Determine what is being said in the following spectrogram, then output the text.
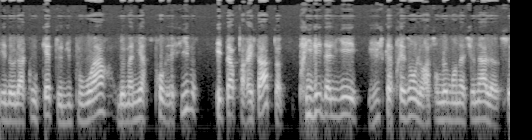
et de la conquête du pouvoir de manière progressive, étape par étape. Privé d'alliés, jusqu'à présent, le Rassemblement national se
